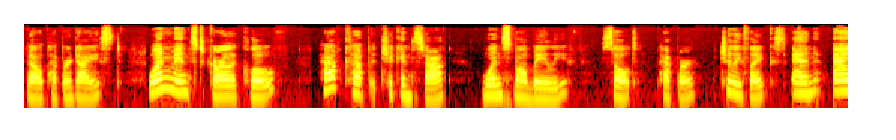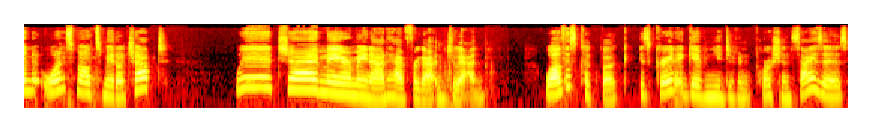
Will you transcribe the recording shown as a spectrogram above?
bell pepper diced, 1 minced garlic clove, half cup chicken stock, 1 small bay leaf, salt, pepper, chili flakes, and and 1 small tomato chopped, which I may or may not have forgotten to add. While this cookbook is great at giving you different portion sizes,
